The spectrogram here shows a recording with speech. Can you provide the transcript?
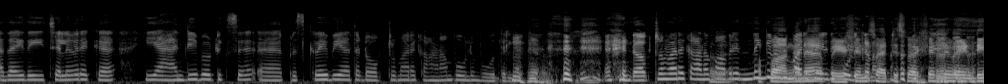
അതായത് ഈ ചിലവരൊക്കെ ഈ ആന്റിബയോട്ടിക്സ് പ്രിസ്ക്രൈബ് ചെയ്യാത്ത ഡോക്ടർമാരെ കാണാൻ പോലും പോകത്തില്ല. ഡോക്ടർമാരെ കാണുമ്പോൾ അവർ കൊടുക്കണം. സാറ്റിസ്ഫാക്ഷന് വേണ്ടി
